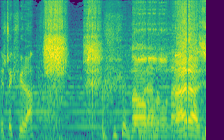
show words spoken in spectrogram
Jeszcze chwila. No, Dobra, no to na razie.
